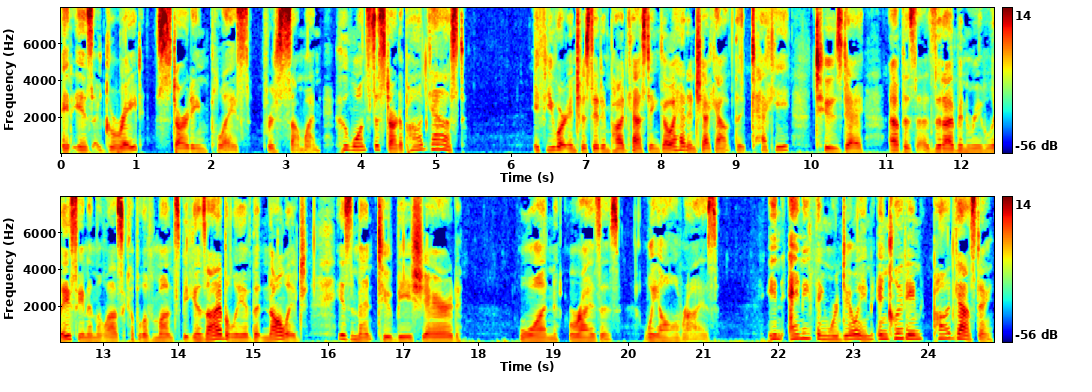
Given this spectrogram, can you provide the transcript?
It is a great starting place for someone who wants to start a podcast. If you are interested in podcasting, go ahead and check out the Techie Tuesday episodes that I've been releasing in the last couple of months because I believe that knowledge is meant to be shared. One rises, we all rise in anything we're doing, including podcasting.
